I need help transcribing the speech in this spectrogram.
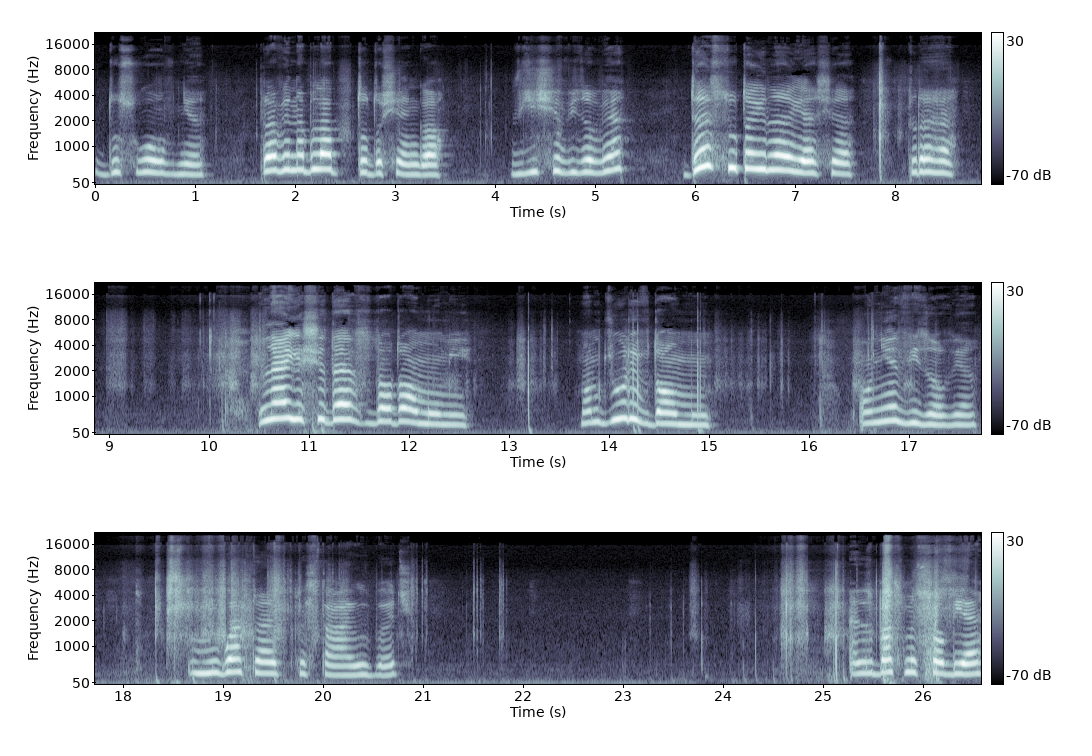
Dosłownie. Prawie na blat to dosięga. Widzicie widzowie? Deszcz tutaj leje się. Trochę. Leje się deszcz do domu mi. Mam dziury w domu. O nie widzowie. Mgła tutaj przestała już być. Zobaczmy sobie.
